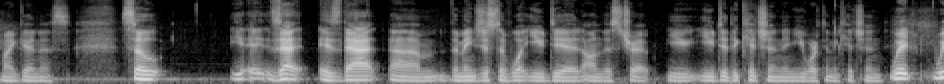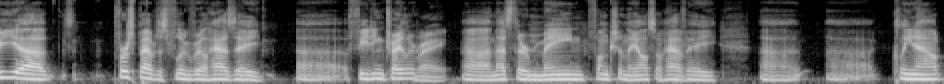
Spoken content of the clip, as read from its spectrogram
My goodness. So is that is that um, the main gist of what you did on this trip? You you did the kitchen and you worked in the kitchen, We we uh, First Baptist Pflugerville has a uh, feeding trailer, right? uh, and that's their main function. They also have a uh, uh, clean out,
